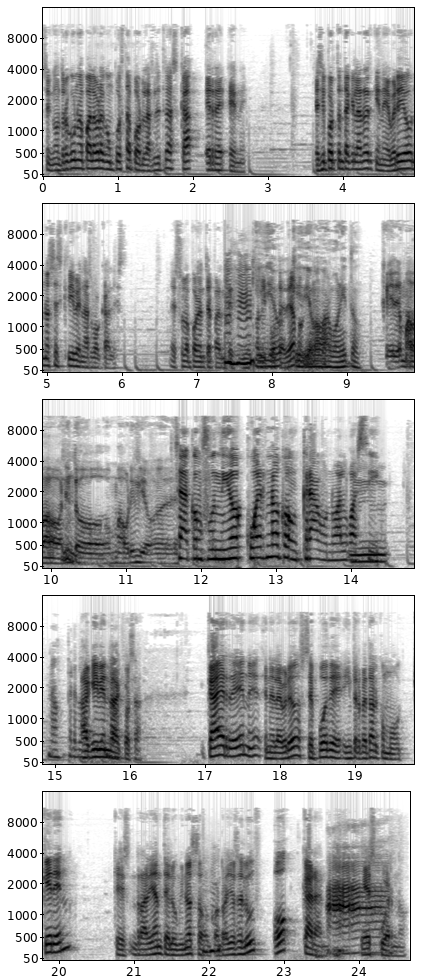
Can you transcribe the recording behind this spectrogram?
se encontró con una palabra compuesta por las letras KRN. Es importante aclarar que en hebreo no se escriben las vocales. Eso lo pone entre paréntesis. Qué idioma, puta idea, qué porque- idioma más bonito. Qué idioma más bonito, Mauricio. eh. O sea, confundió cuerno con crown o algo así. Mm, No, perdón. Aquí viene No. la cosa. KRN en el hebreo se puede interpretar como Keren, que es radiante, luminoso, con rayos de luz, o Karan, Ah. que es cuerno.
